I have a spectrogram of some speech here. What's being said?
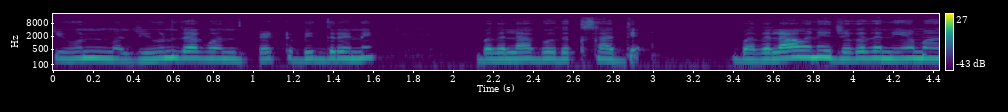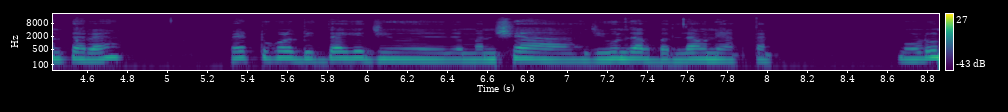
ಜೀವನ ಜೀವನದಾಗ ಒಂದು ಪೆಟ್ಟು ಬಿದ್ರೇ ಬದಲಾಗೋದಕ್ಕೆ ಸಾಧ್ಯ. ಬದಲಾವಣೆ ಜಗದ ನಿಯಮ ಅಂತಾರೆ, ಪೆಟ್ಟುಗಳು ಬಿದ್ದಾಗೆ ಜೀವ ಮನುಷ್ಯ ಜೀವನದಾಗ ಬದಲಾವಣೆ ಆಗ್ತಾನೆ. ನೋಡು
